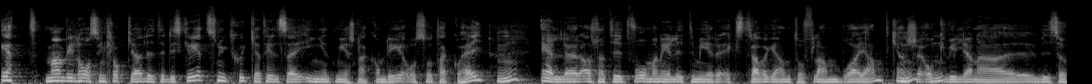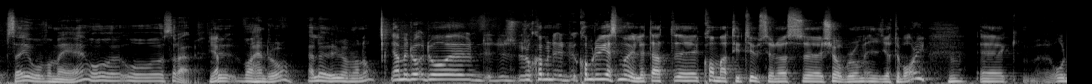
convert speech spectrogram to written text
Ett, man vill ha sin klocka lite diskret, snyggt skicka till sig, inget mer snack om det och så tack och hej. Mm. Eller alternativ två, man är lite mer extravagant och flamboyant kanske Mm, och vill gärna eh, visa upp sig och vara med och, och sådär. Ja. Hur, vad händer då? Eller hur gör man då? Ja, men då, då, då kommer, kommer det ges möjlighet att eh, komma till Tusenös eh, showroom i Göteborg. Mm. Eh, Och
